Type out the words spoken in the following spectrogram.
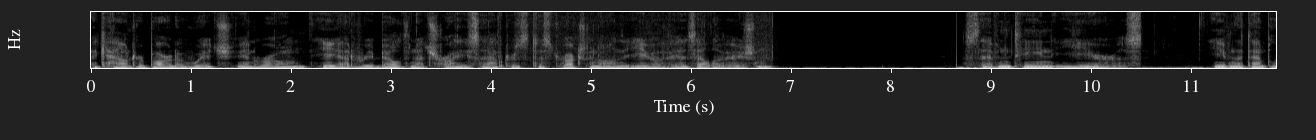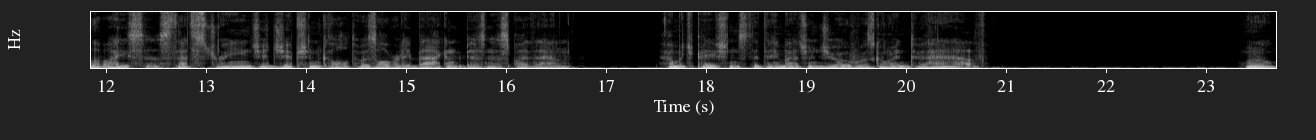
the counterpart of which, in Rome, he had rebuilt in a trice after its destruction on the eve of his elevation? Seventeen years even the Temple of Isis, that strange Egyptian cult, was already back in business by then. How much patience did they imagine Jove was going to have? Well,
